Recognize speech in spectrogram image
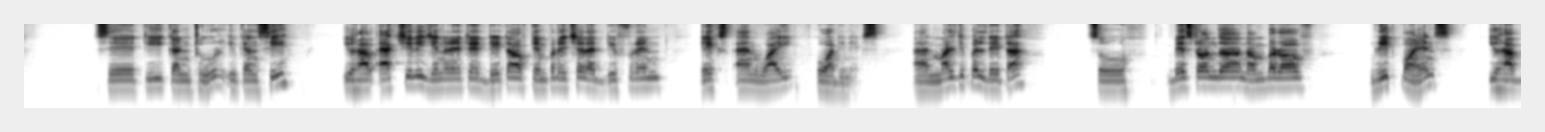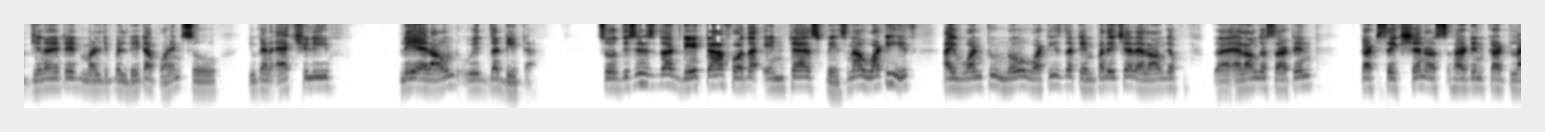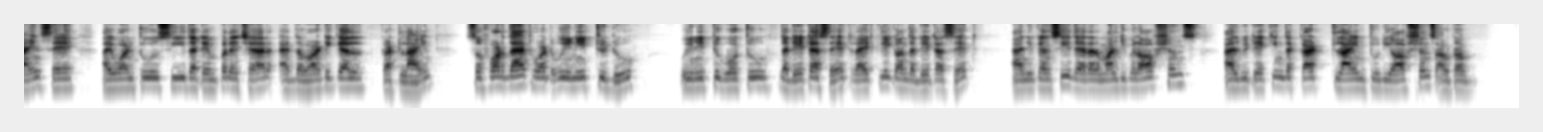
say T contour, you can see you have actually generated data of temperature at different X and Y coordinates and multiple data. So based on the number of grid points you have generated multiple data points. So you can actually play around with the data. So this is the data for the entire space. Now what if I want to know what is the temperature along a uh, along a certain cut section or certain cut line say I want to see the temperature at the vertical cut line. So for that what we need to do we need to go to the data set right click on the data set and you can see there are multiple options. I'll be taking the cut line 2D options out of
